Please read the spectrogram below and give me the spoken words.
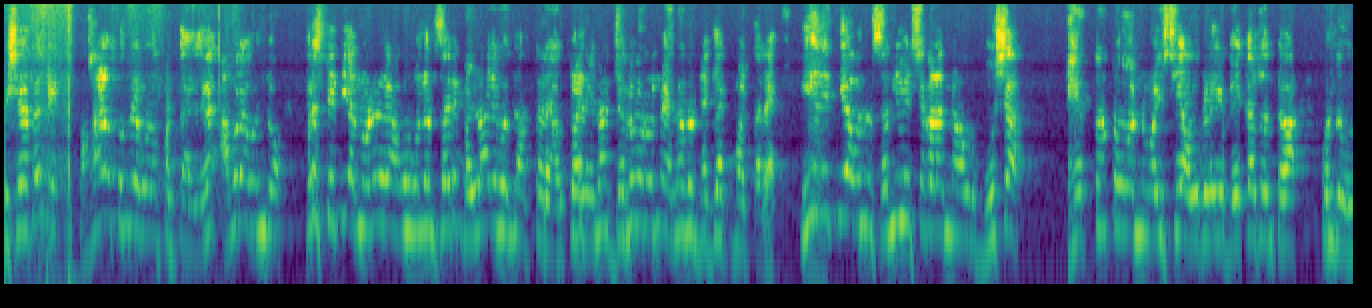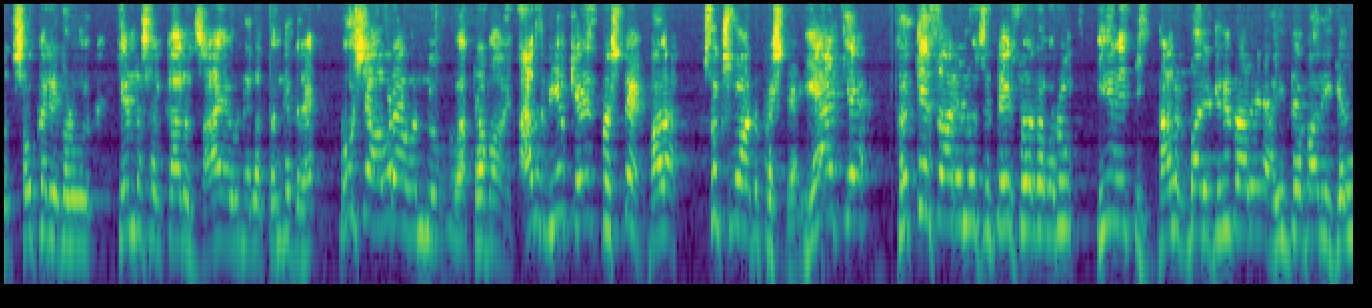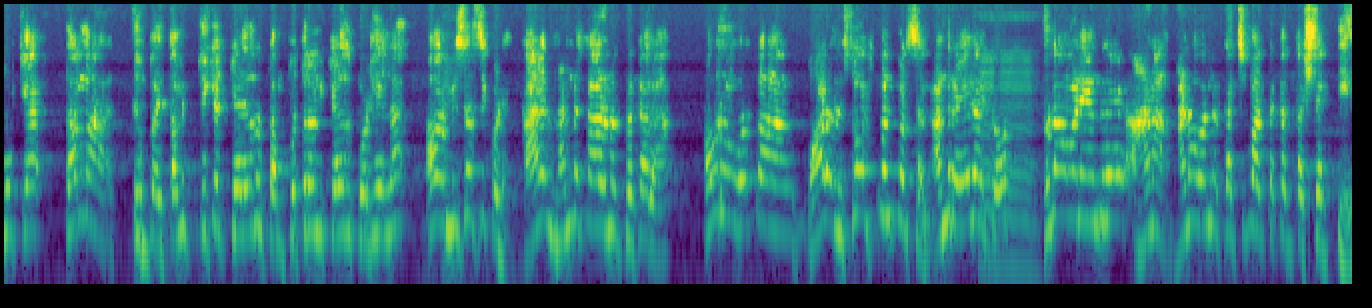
ವಿಷಯದಲ್ಲಿ ಬಹಳ ತೊಂದರೆಗೊಳಪಡ್ತಾ ಇದ್ದೇವೆ ಅವರ ಒಂದು ಪರಿಸ್ಥಿತಿಯನ್ನು ನೋಡಿದ್ರೆ ಅವರು ಒಂದೊಂದ್ಸಾರಿ ಬಳ್ಳಾರಿ ಬಂದು ಹಾಕ್ತಾರೆ ಹರಪನಹಳ್ಳಿನ ಜಗಳೂರನ್ನ ಎಲ್ಲರೂ ನೆಗ್ಲೆಕ್ಟ್ ಮಾಡ್ತಾರೆ. ಈ ರೀತಿಯ ಒಂದು ಸನ್ನಿವೇಶಗಳನ್ನ ಅವರು ಬಹುಶಃ ನೇತೃತ್ವವನ್ನು ವಹಿಸಿ ಅವುಗಳಿಗೆ ಬೇಕಾದಂತಹ ಒಂದು ಸೌಕರ್ಯಗಳು, ಕೇಂದ್ರ ಸರ್ಕಾರದ ಸಹಾಯವನ್ನೆಲ್ಲ ತಂದಿದ್ರೆ ಬಹುಶಃ ಅವರ ಒಂದು ಪ್ರಭಾವ ಇತ್ತು ಆದ್ರೆ ನೀವು ಕೇಳಿದ ಪ್ರಶ್ನೆ ಬಹಳ ಸೂಕ್ಷ್ಮವಾದ ಪ್ರಶ್ನೆ. ಯಾಕೆ ಪ್ರತಿ ಸಾರಿನೂ ಸಿದ್ದೇಶ್ವರ್ ಅವರು ಈ ರೀತಿ ನಾಲ್ಕು ಬಾರಿ ಗೆದ್ದಿದ್ದಾರೆ ಐದನೇ ಬಾರಿ ಗೆಲ್ಲಕ್ಕೆ ತಮ್ಮ ತಮ್ಮ ಟಿಕೆಟ್ ಕೇಳಿದ್ರು ತಮ್ಮ ಪುತ್ರನ ಕೇಳಿದ್ರು ಕೊಡ್ಲಿಲ್ಲ. ಅವ್ರ ಮಿಸಸ್ ಕೊಡಿ ಕಾರಣ ನನ್ನ ಕಾರಣದ ಪ್ರಕಾರ ಅವರು ಒಬ್ಬ ಬಹಳ ರಿಸೋರ್ಸ್ಫುಲ್ ಪರ್ಸನ್ ಅಂದ್ರೆ ಏನಾಯ್ತು? ಚುನಾವಣೆ ಅಂದ್ರೆ ಹಣ ಹಣವನ್ನು ಖರ್ಚು ಮಾಡ್ತಕ್ಕಂತ ಶಕ್ತಿ.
